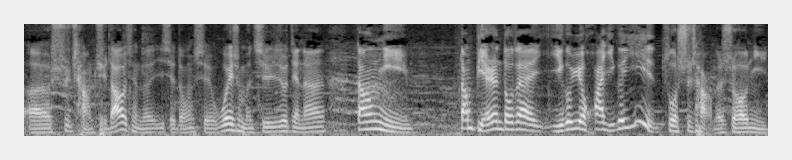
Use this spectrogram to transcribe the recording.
呃市场渠道型的一些东西。为什么？其实就简单，当你当别人都在一个月花一个亿做市场的时候，你。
